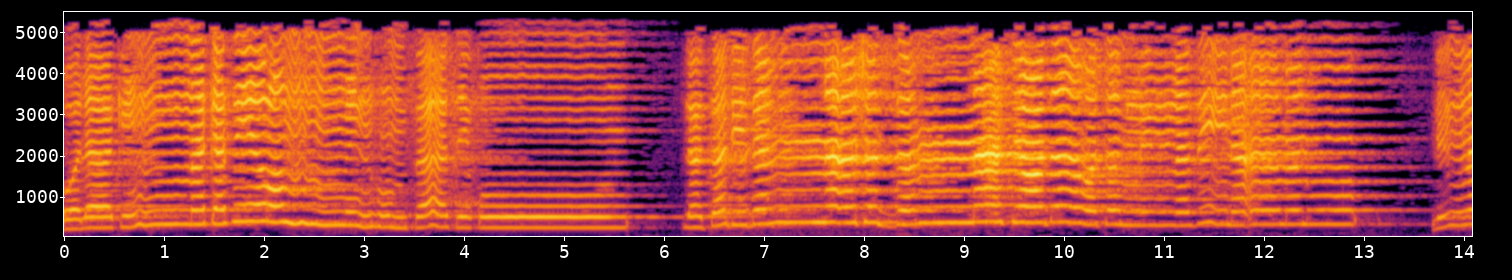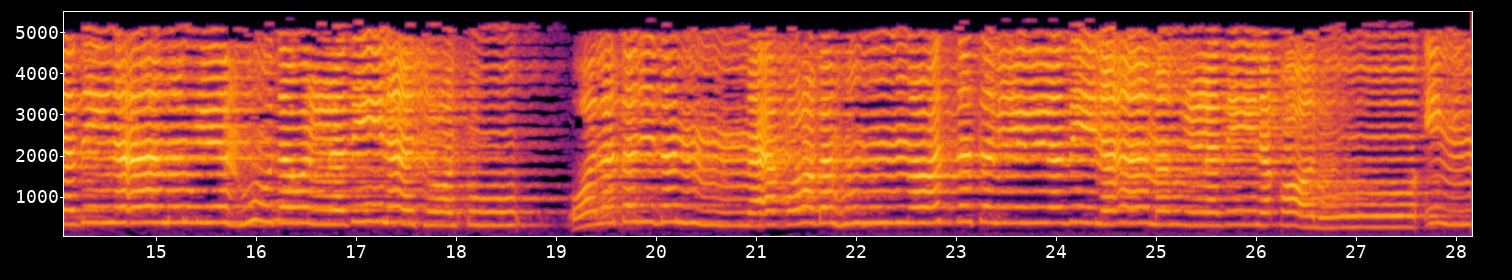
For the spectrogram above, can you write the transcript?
ولكن كثيرا منهم فاسقون. لتجدن أشد الناس عداوة للذين آمنوا للذين آمنوا اليهود والذين أشركوا. ولتجدن أقربهم مودة للذين آمنوا الذين قالوا إنا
